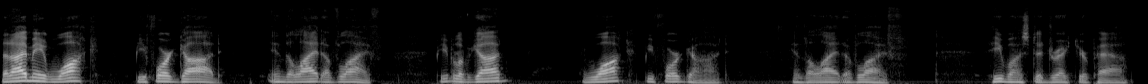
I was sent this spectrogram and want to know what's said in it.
that I may walk before God in the light of life. People of God, walk before God in the light of life. He wants to direct your path.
